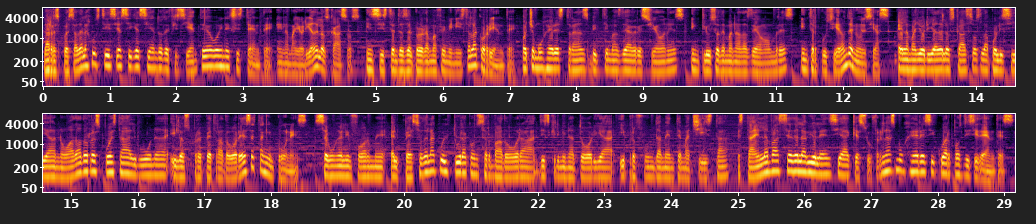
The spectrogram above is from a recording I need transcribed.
la respuesta de la justicia sigue siendo deficiente o inexistente en la mayoría de los casos. Insisten desde el programa feminista La Corriente. Ocho mujeres trans víctimas de agresiones, incluso de manadas de hombres, interpusieron denuncias. En la mayoría de los casos la policía no ha dado respuesta alguna y los perpetradores están impunes. Según el informe el peso de la cultura conservadora, discriminatoria y profundamente machista está en la base de la violencia que sufren las mujeres y cuerpos disidentes.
